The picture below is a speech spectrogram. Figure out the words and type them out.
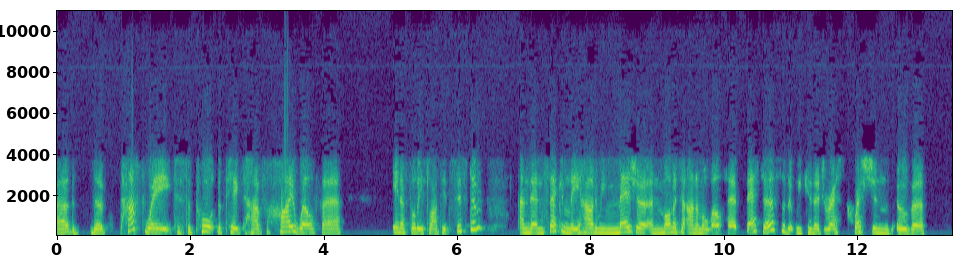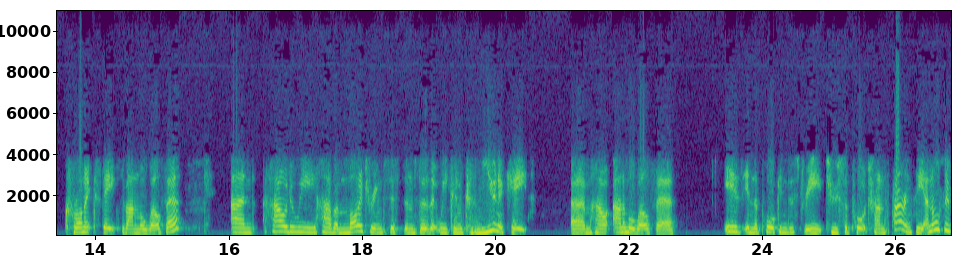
uh, the, the pathway to support the pig to have high welfare in a fully slatted system. And then, secondly, how do we measure and monitor animal welfare better so that we can address questions over chronic states of animal welfare? And how do we have a monitoring system so that we can communicate um, how animal welfare is in the pork industry to support transparency and also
